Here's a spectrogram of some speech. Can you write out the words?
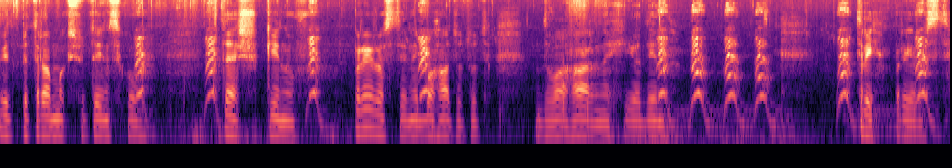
від Петра Максютинського. Теж кинув прирости, небагато тут два гарних і один. Три прирости,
